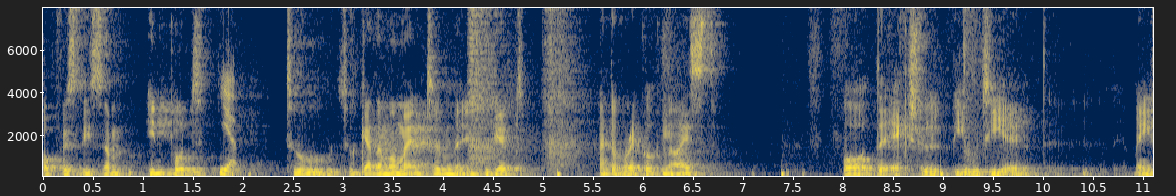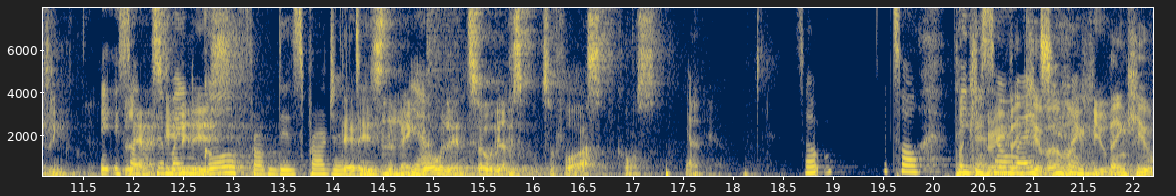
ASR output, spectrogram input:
obviously some input Yeah. to to gather momentum and to get kind of recognized for the actual beauty and uh, the amazing It- It's like the main goal from this project. That is the main Yeah. goal, and so it is also for us, of course. Yeah. So that's all. Thank you so Thank much. you much. Thank you. Thank you.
